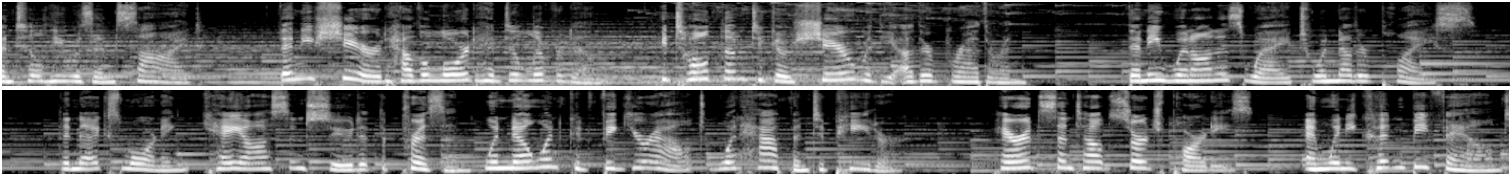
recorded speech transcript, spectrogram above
until he was inside. Then he shared how the Lord had delivered him. He told them to go share with the other brethren. Then he went on his way to another place. The next morning, chaos ensued at the prison when no one could figure out what happened to Peter. Herod sent out search parties and when he couldn't be found,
